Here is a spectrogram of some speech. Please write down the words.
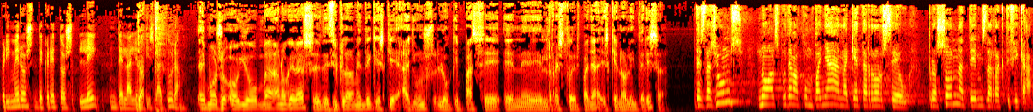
primeros decretos ley de la legislatura. Hemos oído a Nogueras eh, decir claramente que es que a Junts lo que pase en el resto de España es que no le interesa. Des de Junts no els podem acompanyar en aquest error seu, però són a temps de rectificar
